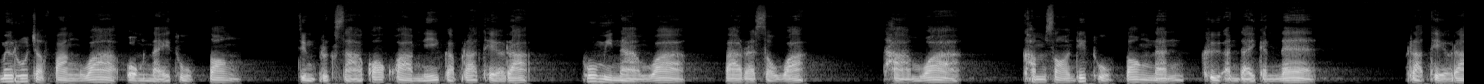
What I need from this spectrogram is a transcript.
ไม่รู้จะฟังว่าองค์ไหนถูกต้อง จึงปรึกษาข้อความนี้กับพระเทระ ผู้มีนามว่า ปารสวะ ถามว่าคำสอนที่ถูกต้องนั้นคืออันใดกันแน่ พระเทระ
